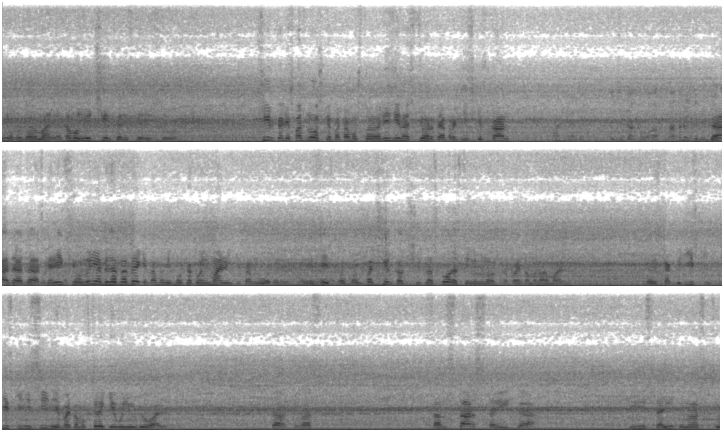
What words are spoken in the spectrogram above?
Не, ну нормально. Это может быть чиркали, скорее всего. Чиркали подножкой, потому что резина стертая практически в кант. Эти как его, на треке или Да, да, да, скорее всего. Ну не обязательно на треке, там у них может какой-нибудь маленький там вот они. Они здесь по- по- подчиркал чуть на скорости немножко, поэтому нормально. То есть как бы диски, диски не синие, поэтому в треке его не убивали. Так, у нас Sunstar стоит, да. И стоит у нас кто?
